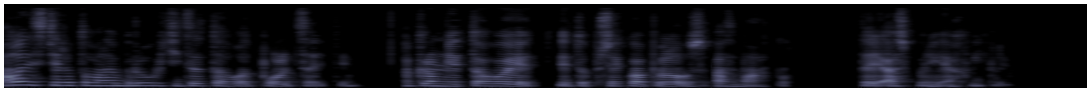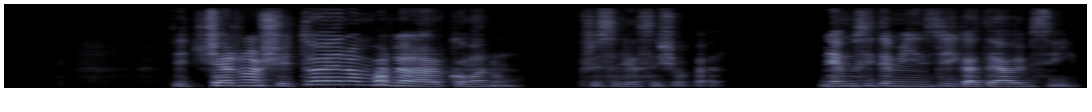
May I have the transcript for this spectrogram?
Ale jistě do toho nebudou chtít zatahovat policajty. A kromě toho je, je to překvapilo a zmátlo. Tedy aspoň na chvíli. Ty černoši, to je jenom banda narkomanů, přisadil si šofér. Nemusíte mi nic říkat, já vím svý.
